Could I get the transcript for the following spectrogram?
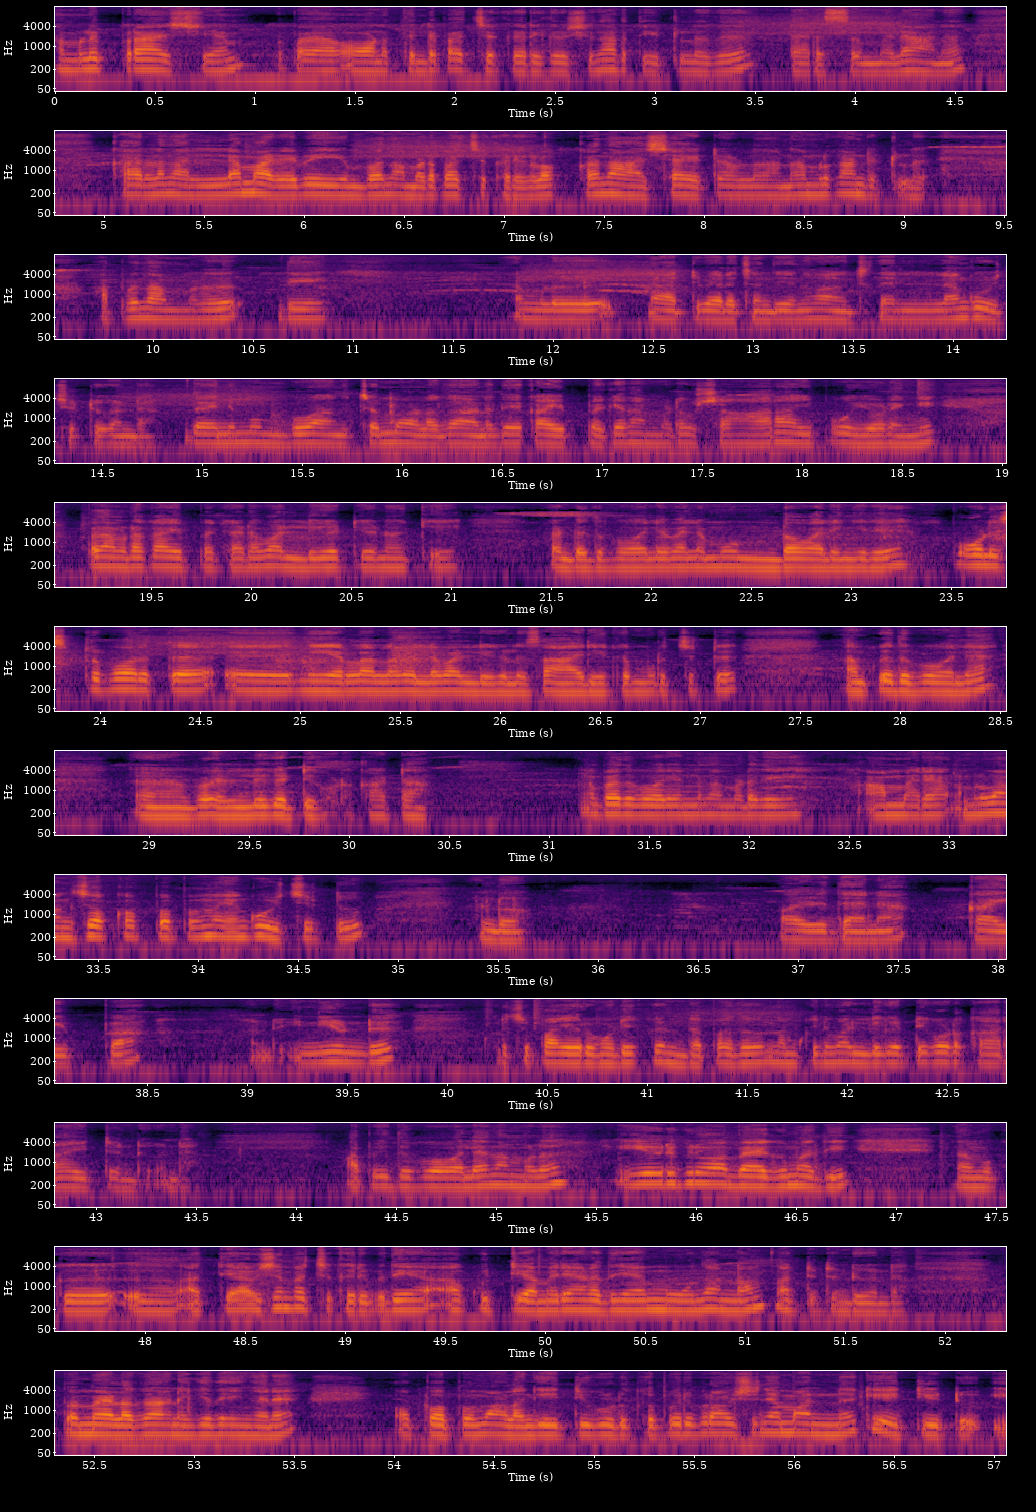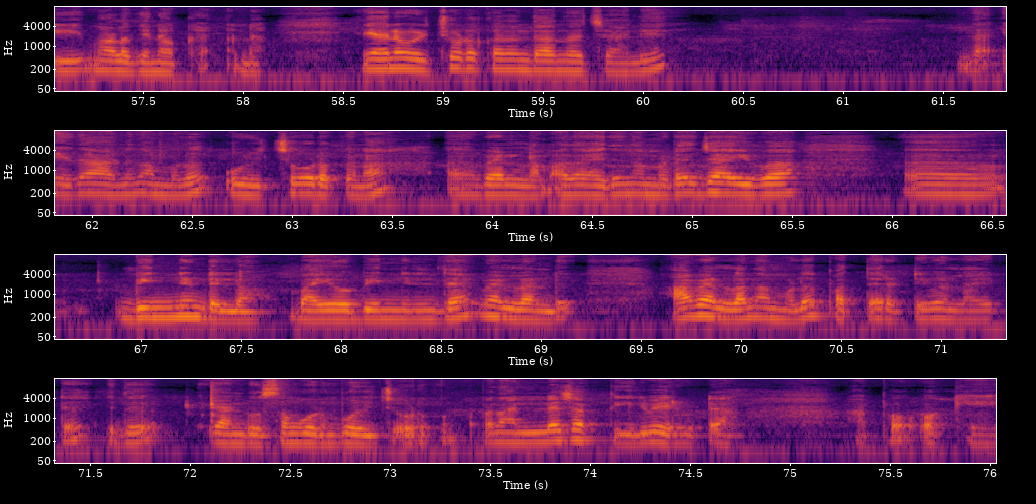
നമ്മളിപ്രാവശ്യം ഓണത്തിന്റെ പച്ചക്കറി കൃഷി നടത്തിയിട്ടുള്ളത് ടെറസുമ്മലാണ് കാരണം നല്ല മഴ പെയ്യുമ്പോൾ നമ്മുടെ പച്ചക്കറികളൊക്കെ നാശമായിട്ടുള്ളതാണ് നമ്മൾ കണ്ടിട്ടുള്ളത്. അപ്പോൾ നമ്മൾ ഇത് നമ്മൾ നാട്ടുവേലച്ചന്തയിൽ നിന്ന് വാങ്ങിച്ചതെല്ലാം കുഴിച്ചിട്ട് കണ്ട. ഇതതിന് മുമ്പ് വാങ്ങിച്ച മുളകാണ്. ഇത് കയ്പ്പയ്ക്ക നമ്മുടെ ഉഷാറായി പോയി തുടങ്ങി. അപ്പോൾ നമ്മുടെ കയ്പ്പയ്ക്കയുടെ വള്ളി കെട്ടിയ നോക്കി കണ്ടു ഇതുപോലെ വല്ല മുണ്ടോ അല്ലെങ്കിൽ പോളിസ്റ്റർ പോലത്തെ നീറിലുള്ള വല്ല വള്ളികൾ സാരിയൊക്കെ മുറിച്ചിട്ട് നമുക്കിതുപോലെ വെള്ളി കെട്ടി കൊടുക്കാം കേട്ടോ. അപ്പോൾ അതുപോലെ തന്നെ നമ്മുടെ അമര നമ്മൾ വാങ്ങിച്ചൊക്കെ ഒപ്പം ഞാൻ കുഴിച്ചിട്ടു. ഉണ്ടോ വഴുതന കയ്പ ഉണ്ട് ഇനിയുണ്ട് കുറച്ച് പയറും കൂടിയൊക്കെ ഉണ്ട്. അപ്പോൾ അത് നമുക്കിനി വള്ളി കെട്ടി കൊടുക്കാറായിട്ടുണ്ട്. കണ്ട? അപ്പോൾ ഇതുപോലെ നമ്മൾ ഈ ഒരു ഗ്രോ ബാഗ് മതി. നമുക്ക് അത്യാവശ്യം പച്ചക്കറി. ഇത് ആ കുറ്റിയാമരയാണത് ഞാൻ മൂന്നെണ്ണം നട്ടിട്ടുണ്ട് കണ്ട. അപ്പം മിളകാണെങ്കിൽ ഇത് ഇങ്ങനെ ഒപ്പം വളം കയറ്റി കൊടുക്കുക ഇപ്പോൾ ഒരു പ്രാവശ്യം ഞാൻ മണ്ണ് കയറ്റിയിട്ടു ഈ മുളകിനൊക്കെ കണ്ട. ഞാൻ ഒഴിച്ചു കൊടുക്കുന്നത് എന്താണെന്ന് വെച്ചാൽ ഇതാണ് നമ്മൾ ഒഴിച്ചു കൊടുക്കണ വെള്ളം. അതായത് നമ്മുടെ ജൈവ ബിന്നുണ്ടല്ലോ. ബയോ ബിന്നിന്റെ വെള്ളമുണ്ട് ആ വെള്ളം നമ്മൾ പത്തിരട്ടി വെള്ളമായിട്ട് ഇത് രണ്ട് ദിവസം കൂടുമ്പോൾ ഒഴിച്ചു കൊടുക്കും. അപ്പോൾ നല്ല ശക്തിയിൽ വരും കേട്ടോ അപ്പോൾ ഓക്കെ.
